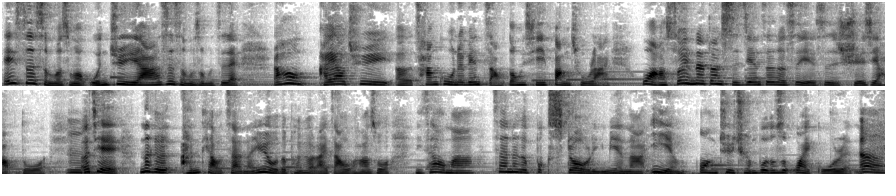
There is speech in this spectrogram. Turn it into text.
哎，这什么什么文具呀，是什么什么之类，然后还要去呃仓库那边找东西放出来，哇，所以那段时间真的是也是学习好多，而且那个很挑战啊，因为我的朋友来找我，他说，你知道吗，在那个 bookstore 里面呢，一眼望去全部都是外国人，嗯，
